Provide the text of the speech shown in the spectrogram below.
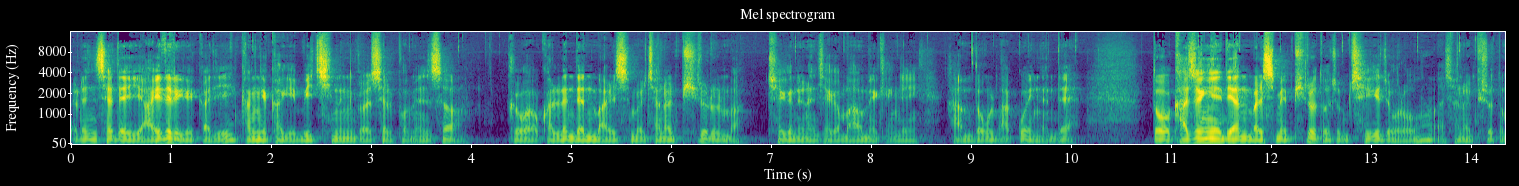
어린 세대의 아이들에게까지 강력하게 미치는 것을 보면서 그와 관련된 말씀을 전할 필요를 막 최근에는 제가 마음에 굉장히 감동을 받고 있는데 또 가정에 대한 말씀의 필요도 좀 체계적으로 전할 필요도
